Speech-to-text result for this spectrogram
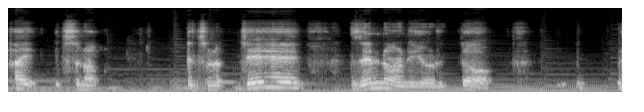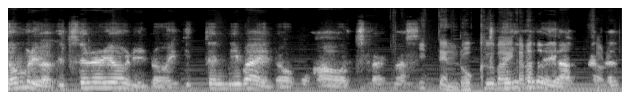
はい、その、えその JA 全能によると、丼は普通の料理の1.2倍のご飯を使います。1.6倍かな？ということで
